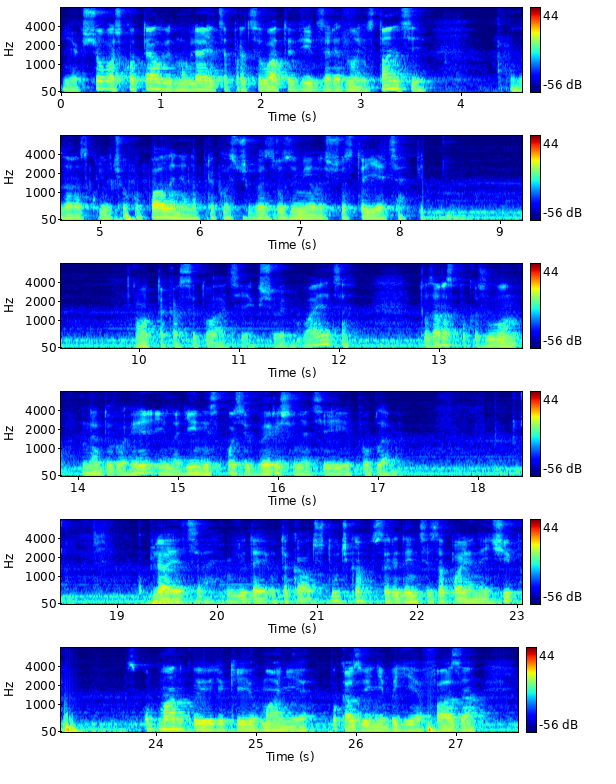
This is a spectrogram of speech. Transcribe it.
Якщо ваш котел відмовляється працювати від зарядної станції, зараз включу опалення, наприклад, щоб ви зрозуміли, що стається. От така ситуація, якщо відбувається, то зараз покажу вам недорогий і надійний спосіб вирішення цієї проблеми. Купляється в людей отака от штучка, всерединці запаяний чіп з обманкою, який обманює, показує, ніби є фаза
